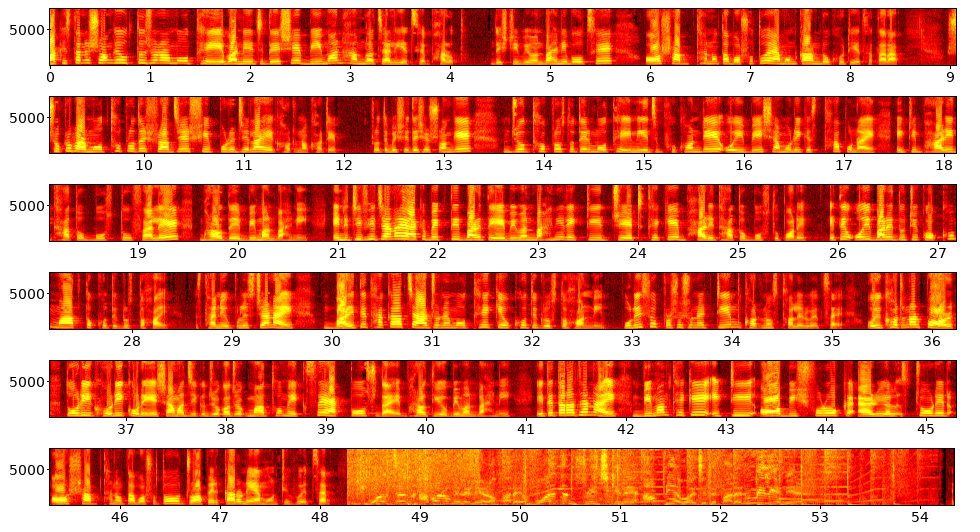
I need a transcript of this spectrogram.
পাকিস্তানের সঙ্গে উত্তেজনার মধ্যে এবার নিজ দেশে বিমান হামলা চালিয়েছে ভারত। দেশটির বিমান বাহিনী বলছে, অসাবধানতাবশত এমন কাণ্ড ঘটিয়েছে তারা। শুক্রবার মধ্যপ্রদেশ রাজ্যের শিবপুর জেলায় এ ঘটনা ঘটে। প্রতিবেশী দেশের সঙ্গে যুদ্ধ প্রস্তুতির মধ্যেই নিজ ভূখণ্ডে ওই বেসামরিক স্থাপনায় একটি ভারী ধাতব বস্তু ফেলে ভারতের বিমান বাহিনী। এনডিটিভি জানায়, এক ব্যক্তির বাড়িতে বিমান বাহিনীর একটি জেট থেকে ভারী ধাতব বস্তু পড়ে। এতে ওই বাড়ির দুটি কক্ষ মারাত্মক ক্ষতিগ্রস্ত হয়। স্থানীয় পুলিশ জানায়, বাড়িতে থাকা চারজনের মধ্যে কেউ ক্ষতিগ্রস্ত হননি। পুলিশ ও প্রশাসনের টিম ঘটনাস্থলে রয়েছে। ওই ঘটনার পর তড়ি ঘড়ি করে সামাজিক যোগাযোগ মাধ্যম এক্সে এক পোস্ট দেয় ভারতীয় বিমান বাহিনী। এতে তারা জানায়, বিমান থেকে একটি অবিস্ফোরক অ্যারিয়াল স্টোরের অসাবধানতাবশত ড্রপের কারণে এমনটি হয়েছে। ওয়ালটন আবারও মিলিনিয়ার অফারে ওয়ালটন ফ্রিজ কিনে আপনিও হয়ে যেতে পারেন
